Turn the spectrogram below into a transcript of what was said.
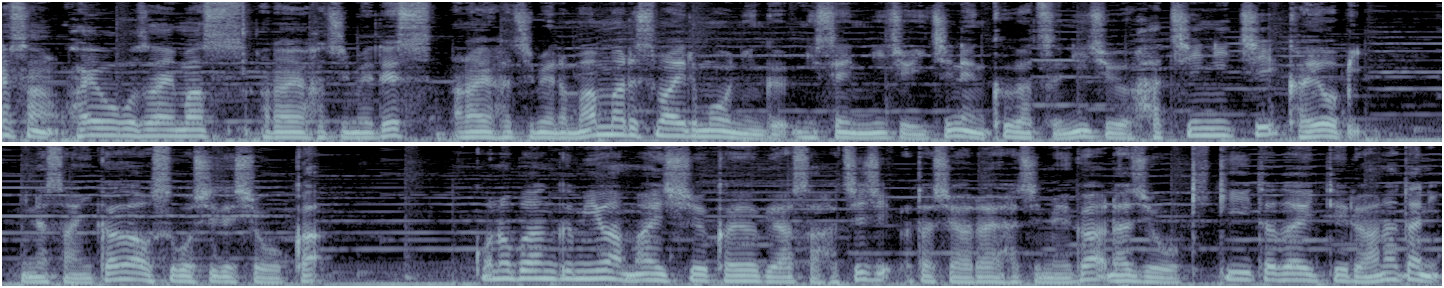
皆さんおはようございます。洗いはじめです。洗いはじめのまんまるスマイルモーニング。2021年9月28日火曜日。皆さんいかがお過ごしでしょうか？この番組は毎週火曜日朝8時私洗いはじめがラジオをお聴きいただいているあなたに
